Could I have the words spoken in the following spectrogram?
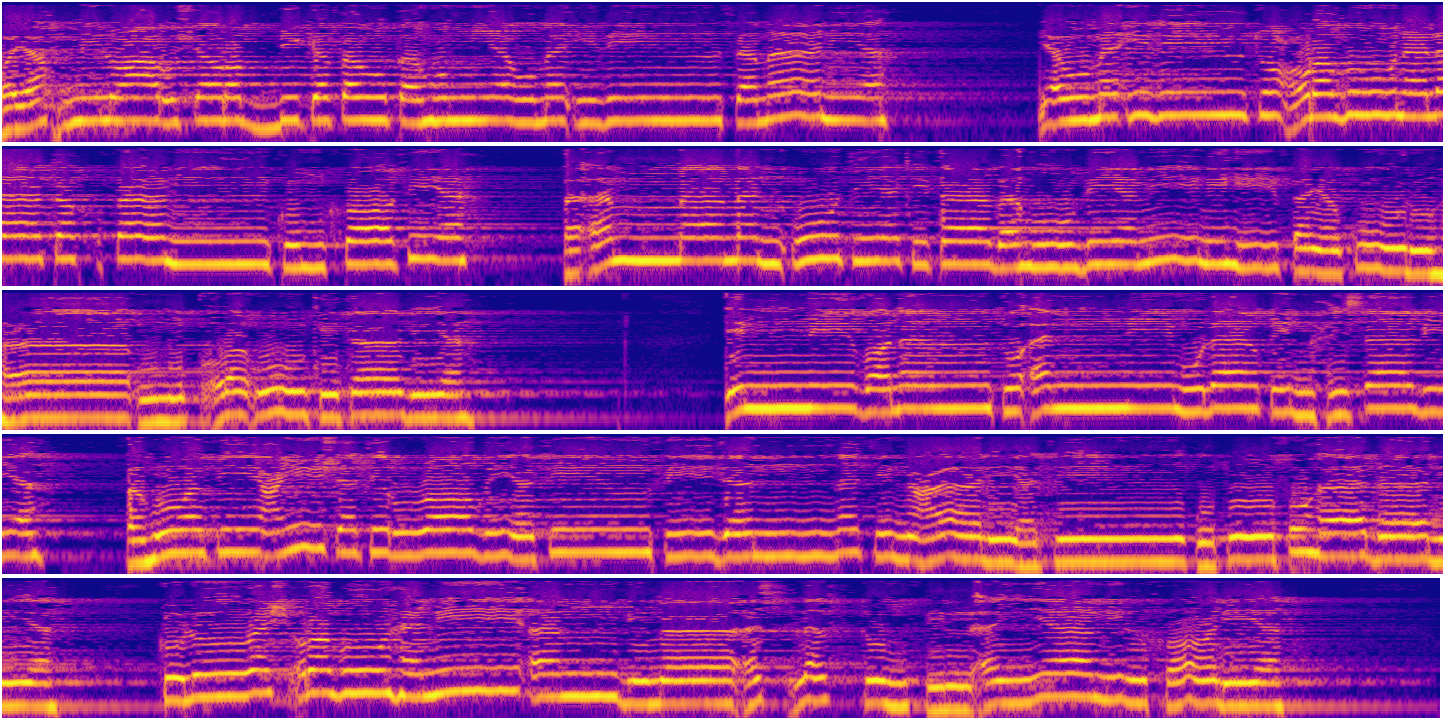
وَيَحْمِلُ عَرْشَ رَبِّكَ فَوْقَهُمْ يَوْمَئِذٍ ثَمَانِيَةٌ. يَوْمَئِذٍ تُعْرَضُونَ لَا تَخْفَىٰ مِنكُمْ خَافِيَةٌ. فَأَمَّا مَنْ أُوتِيَ كِتَابَهُ بِيَمِينِهِ فَيَقُولُ هَاؤُمُ اقْرَءُوا كِتَابِيَهْ. إِنِّي ظَنَنتُ أَنِّي مُلَاقٍ حِسَابِيَهْ فَهُوَ فِي عِيشَةٍ رَّاضِيَةٍ فِي جَنَّةٍ عَالِيَةٍ قُطُوفُهَا دَانِيَةٌ. كُلُوا وَاشْرَبُوا هَنِيئًا بِمَا أَسْلَفْتُمْ فِي الْأَيَّامِ الْخَالِيَةِ.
